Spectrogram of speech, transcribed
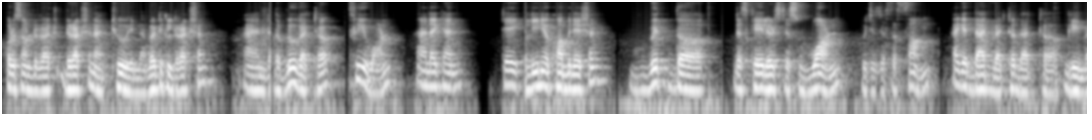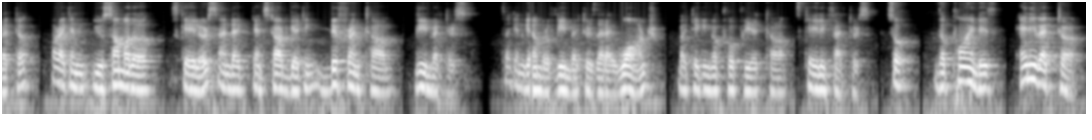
horizontal direct direction and 2 in a vertical direction. And the blue vector 3, 1. And I can take a linear combination with the, the scalars just 1, which is just a sum. I get that vector, that uh, green vector. Or I can use some other scalars and I can start getting different uh, green vectors. So I can get a number of green vectors that I want by taking appropriate uh, scaling factors. So the point is any vector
